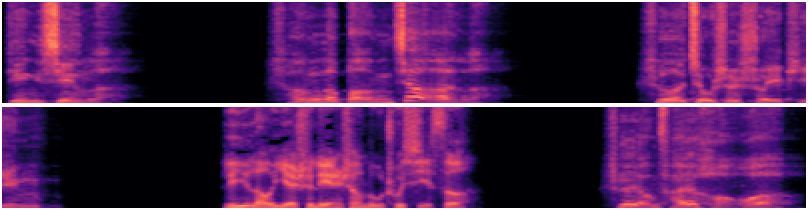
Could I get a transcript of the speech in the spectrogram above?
定性了，成了绑架案了。这就是水平。李老也是脸上露出喜色，这样才好啊！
